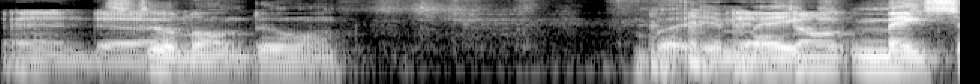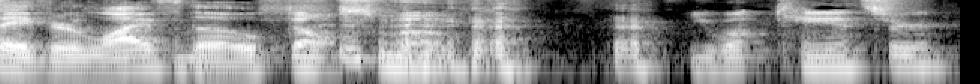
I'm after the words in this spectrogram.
And uh, Still don't do them. But it Yeah, may may save your life though. don't smoke. you want cancer?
